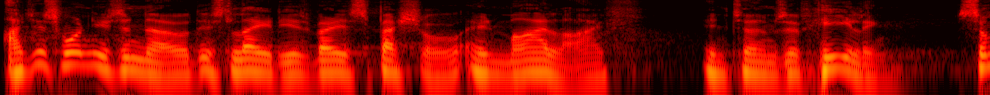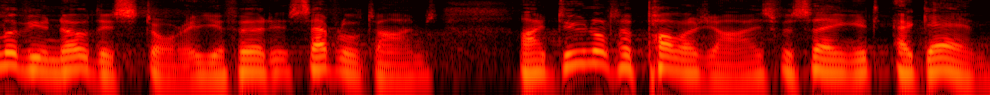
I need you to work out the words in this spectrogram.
I just want you to know this lady is very special in my life in terms of healing. Some of you know this story, you've heard it several times. I do not apologize for saying it again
